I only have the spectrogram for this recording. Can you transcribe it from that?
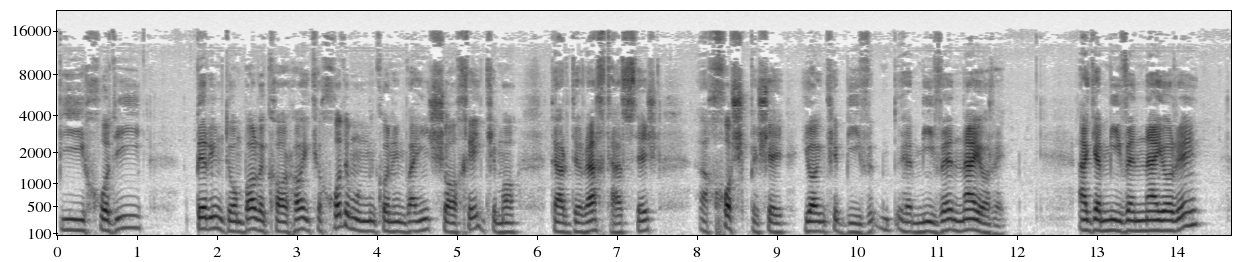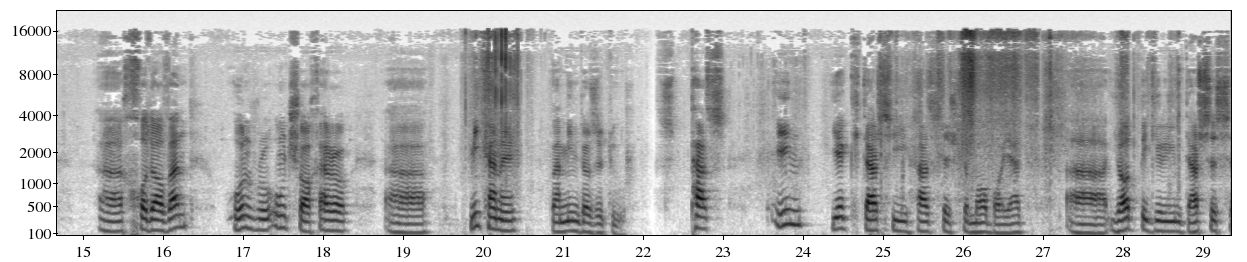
بی خودی بریم دنبال کارهایی که خودمون می‌کنیم و این شاخه که ما در درخت هستش خشک بشه یا اینکه میوه نیاره. اگر میوه نیاره خداوند اون رو اون شاخه رو می‌کنه و میندازه دور. پس این یک درسی هستش که ما باید یاد بگیریم درس,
